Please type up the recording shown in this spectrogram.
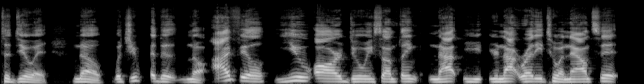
to do it no but you no i feel you are doing something not you're not ready to announce it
